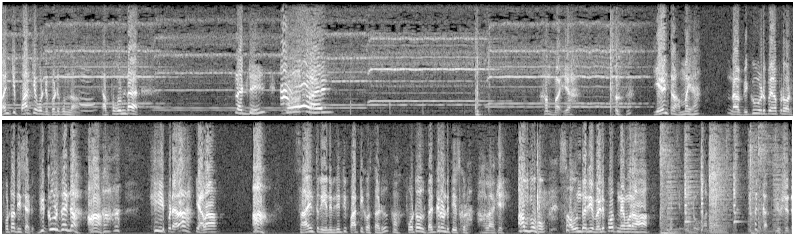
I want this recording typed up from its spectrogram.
మంచి పార్టీ ఒకటి పెట్టుకుందాం. తప్పకుండా. రండి. బాయ్ అమ్మయ్యా. ఏంట్రా అమ్మయ్య? నా విగ్గు ఊడిపోయినప్పుడు వాడు ఫోటో తీశాడు. విగ్గు ఊడిపోయిందా? ఇప్పుడు ఎలా? ఎలా? ఆ, సాయంత్రం ఎనిమిదింటి పార్టీకి వస్తాడు. ఫోటోలు దగ్గరుండి తీసుకురా. అలాగే. అమ్మో సౌందర్యం వెళ్ళిపోతుందేమోరా. కన్ఫ్యూషన్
